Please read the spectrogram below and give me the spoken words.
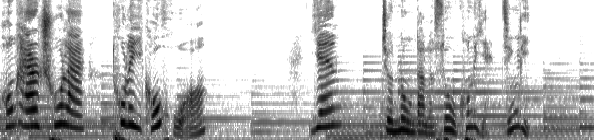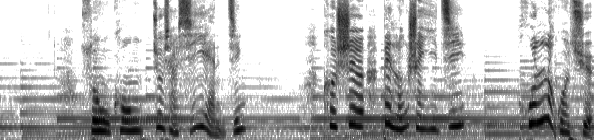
红孩儿出来，吐了一口火，烟就弄到了孙悟空的眼睛里。孙悟空就想洗眼睛，可是被冷水一激，昏了过去。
